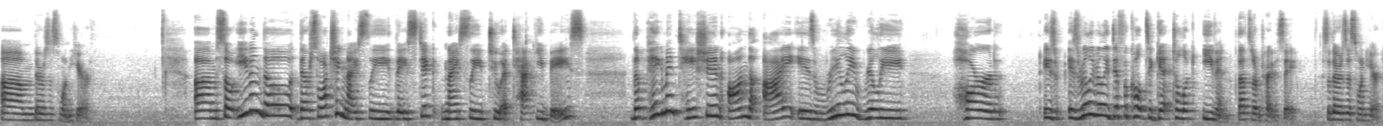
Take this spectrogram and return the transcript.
Um, there's this one here. Um, so even though they're swatching nicely, they stick nicely to a tacky base, the pigmentation on the eye is really, really hard, is, is really, really difficult to get to look even. That's what I'm trying to say. So there's this one here.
